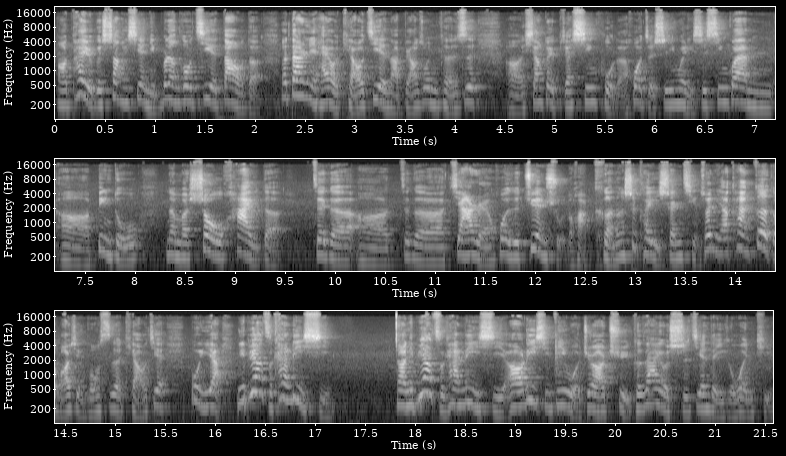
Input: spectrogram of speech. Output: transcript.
啊？它有个上限，你不能够借到的。那当然你还有条件呢、比方说你可能是呃相对比较辛苦的，或者是因为你是新冠呃病毒那么受害的这个呃这个家人或者是眷属的话，可能是可以申请。所以你要看各个保险公司的条件不一样，你不要只看利息。啊，你不要只看利息啊，利息低我就要去，可是它有时间的一个问题。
